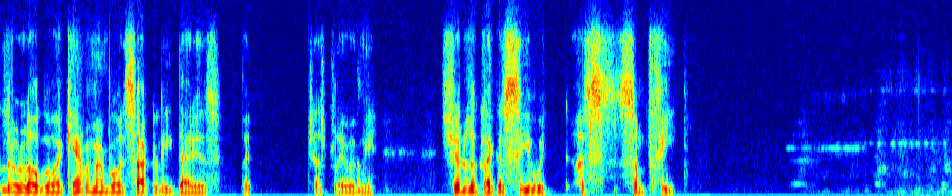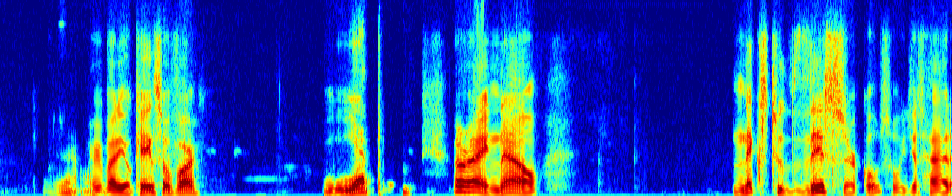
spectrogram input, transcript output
little logo. I can't remember what soccer league that is, but just play with me. Should look like a C with a some feet. Yeah. Everybody okay so far? Yep. All right, now next to this circle, so we just had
